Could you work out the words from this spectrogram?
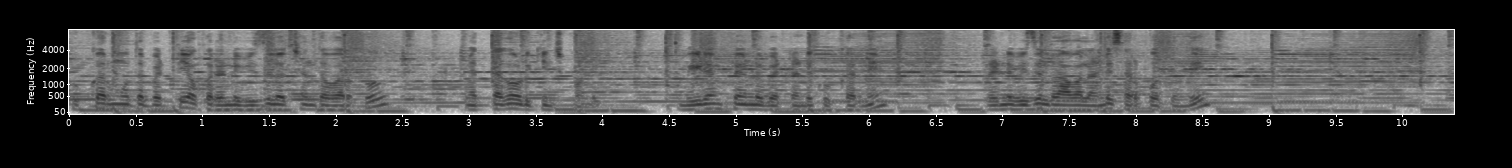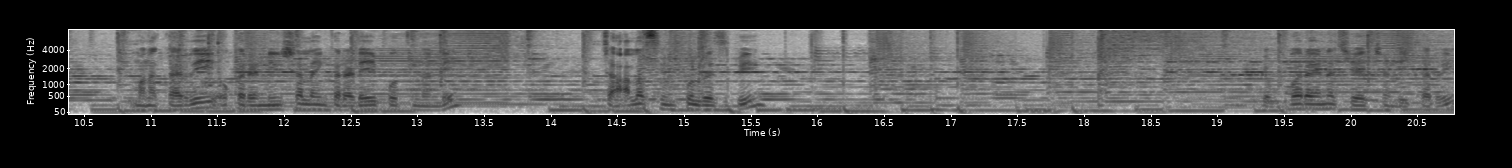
కుక్కర్ మూత పెట్టి ఒక రెండు విజిల్ వచ్చేంత వరకు మెత్తగా ఉడికించుకోండి. మీడియం ఫ్లేమ్లో పెట్టండి కుక్కర్ని. రెండు విజిల్ రావాలండి సరిపోతుంది. మన కర్రీ ఒక రెండు నిమిషాల్లో ఇంకా రెడీ అయిపోతుందండి. చాలా సింపుల్ రెసిపీ. ఎవరైనా చేయొచ్చండి ఈ కర్రీ.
